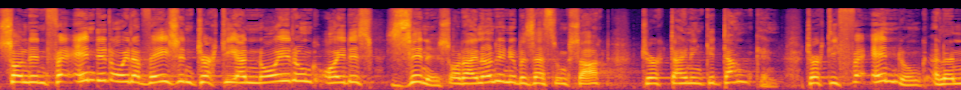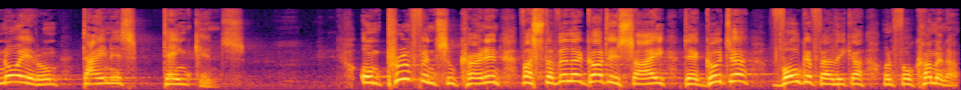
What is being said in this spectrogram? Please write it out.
sondern verändert euer Wesen durch die Erneuerung eures Sinnes. Oder eine andere Übersetzung sagt, durch deinen Gedanken, durch die Veränderung und Erneuerung deines Denkens. Um prüfen zu können, was der Wille Gottes sei, der gute, wohlgefällige und vollkommene.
